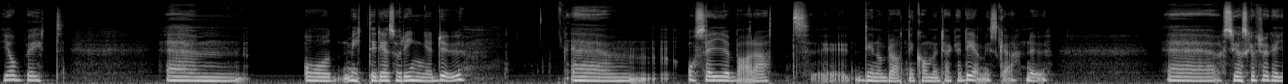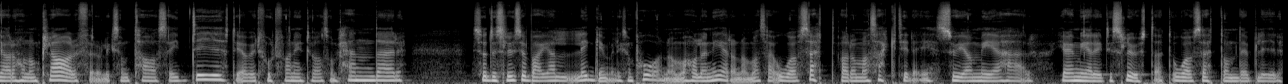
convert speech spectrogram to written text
jobbigt. Um, och mitt i det så ringer du. Um, och säger bara att eh, det är nog bra att ni kommer till Akademiska nu. Uh, så jag ska försöka göra honom klar för att liksom ta sig dit. Och jag vet fortfarande inte vad som händer. Så till slut så bara jag lägger mig liksom på honom och håller ner honom. Och så här, oavsett vad de har sagt till dig så är jag med här. Jag är med dig till slutet oavsett om det blir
